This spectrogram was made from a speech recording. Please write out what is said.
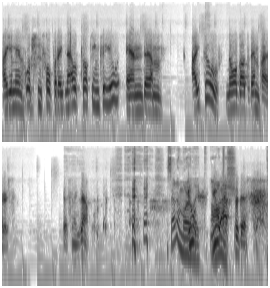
I am in Hudson Hope right now talking to you, and um, I too know about vampires. That's an example. It sounded more You, like you Amish. asked for this.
